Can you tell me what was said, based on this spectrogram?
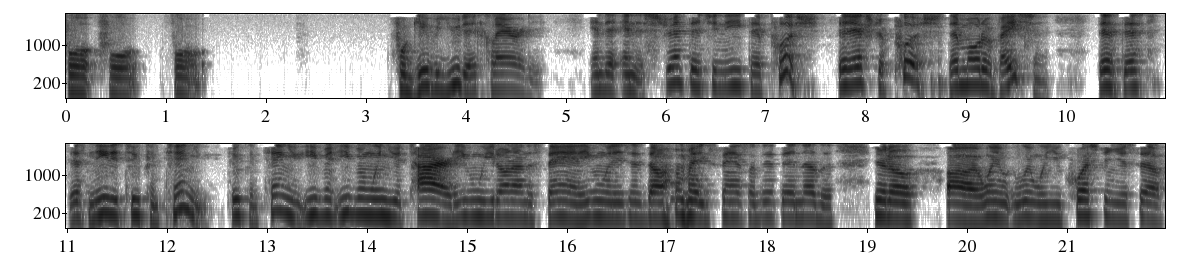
for for for for giving you that clarity and the and the strength that you need, to push, that extra push, that motivation that's that's needed to continue to continue even even when you're tired, even when you don't understand, even when it just don't make sense or this, that, another, you know, uh, when when when you question yourself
